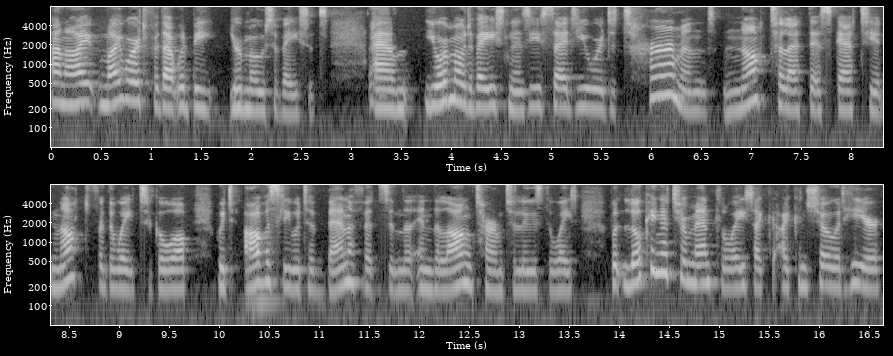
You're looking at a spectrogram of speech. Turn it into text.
and I, my word for that would be you're motivated. Um, your motivation, as you said, you were determined not to let this get to you, not for the weight to go up, which obviously would have benefits in the in the long term to lose the weight. But looking at your mental weight, I, I can show it here.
